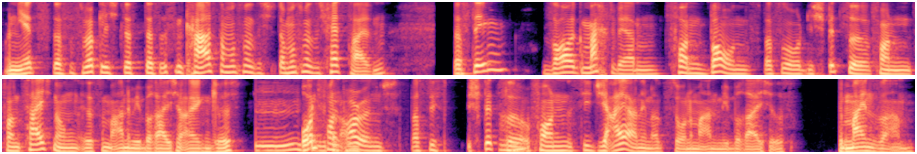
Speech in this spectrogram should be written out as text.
Und jetzt, das ist wirklich, das, das ist ein Cast, da muss man sich, da muss man sich festhalten. Das Ding soll gemacht werden von Bones, was so die Spitze von, von Zeichnungen ist im Anime-Bereich eigentlich. Mhm. Und von Orange, was die Spitze Mhm. von CGI-Animation im Anime-Bereich ist. Gemeinsam.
